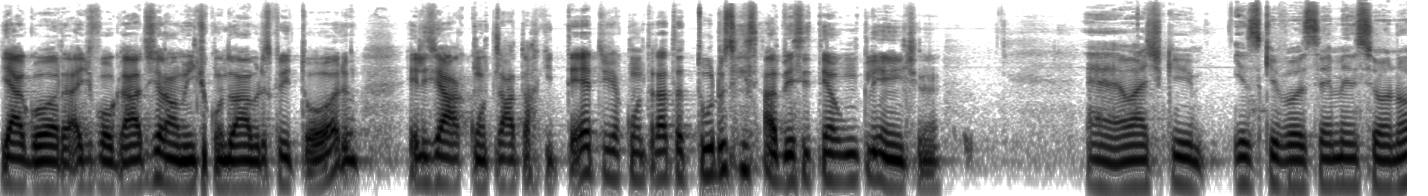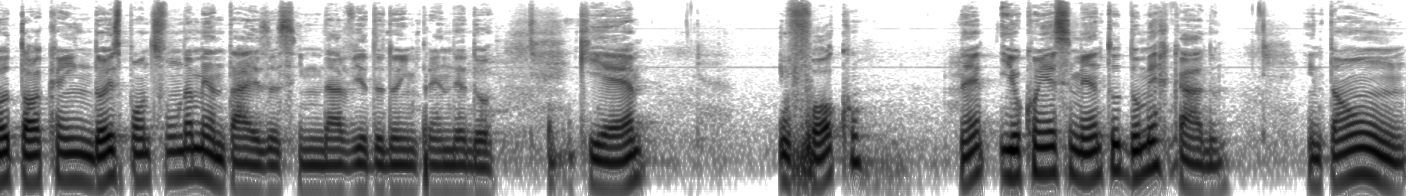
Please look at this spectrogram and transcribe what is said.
E agora, advogados, geralmente, quando abre o escritório, eles já contratam arquiteto, já contrata tudo sem saber se tem algum cliente, né? É, eu acho que isso que você mencionou toca em dois pontos fundamentais assim da vida do empreendedor, que é o foco, né, e o conhecimento do mercado. Então,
